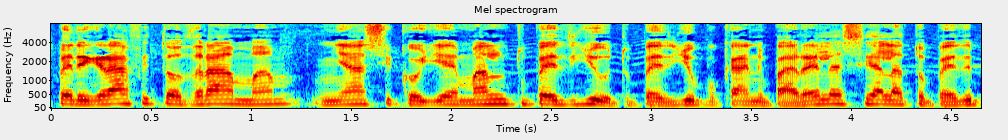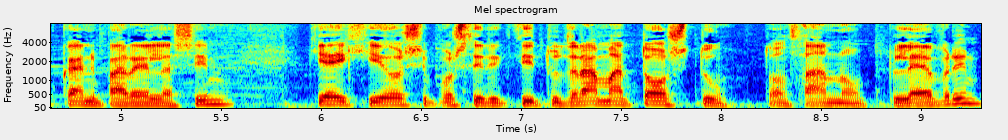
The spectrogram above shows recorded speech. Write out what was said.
περιγράφει το δράμα μιας οικογένεια, μάλλον του παιδιού, του παιδιού που κάνει παρέλαση, αλλά το παιδί που κάνει παρέλαση και έχει ως υποστηρικτή του δράματός του τον Θάνο Πλεύρη,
